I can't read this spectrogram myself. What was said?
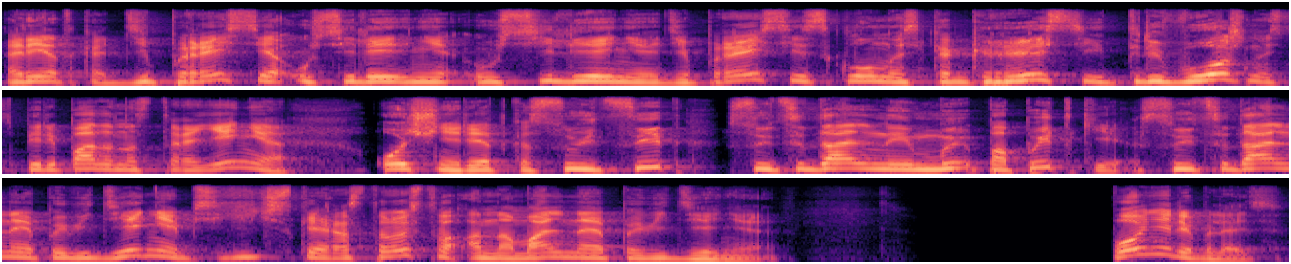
редко. Депрессия, усиление, усиление депрессии, склонность к агрессии, тревожность, перепады настроения, очень редко. Суицид, суицидальные мы попытки, суицидальное поведение, психическое расстройство, аномальное поведение. Поняли, блядь?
